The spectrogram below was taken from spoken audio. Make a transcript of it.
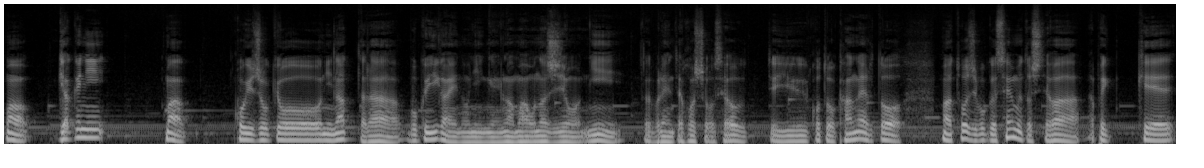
まあ、逆に、まあ、こういう状況になったら僕以外の人間がまあ同じように例えば連帯保証を背負うっていうことを考えると、まあ、当時僕専務としてはやっぱり経営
